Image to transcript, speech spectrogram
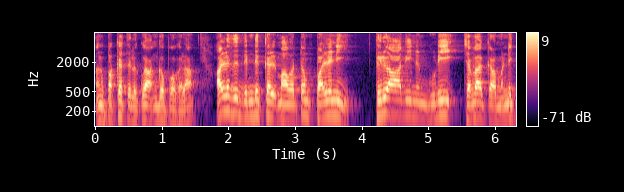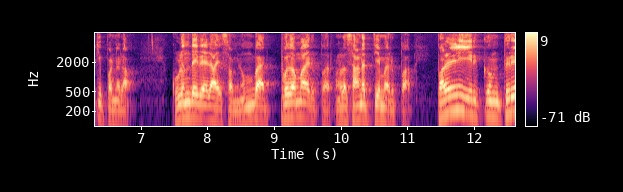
அங்கே பக்கத்தில் இருக்க அங்கே போகலாம். அல்லது திண்டுக்கல் மாவட்டம் பழனி திரு ஆவினன்குடி செவ்வாய்க்கிழமை அன்னைக்கு பண்ணலாம். குழந்தை வேலாய சுவாமி ரொம்ப அற்புதமாக இருப்பார். நல்ல சாணத்தியமாக இருப்பார். பழனி இருக்கும் திரு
